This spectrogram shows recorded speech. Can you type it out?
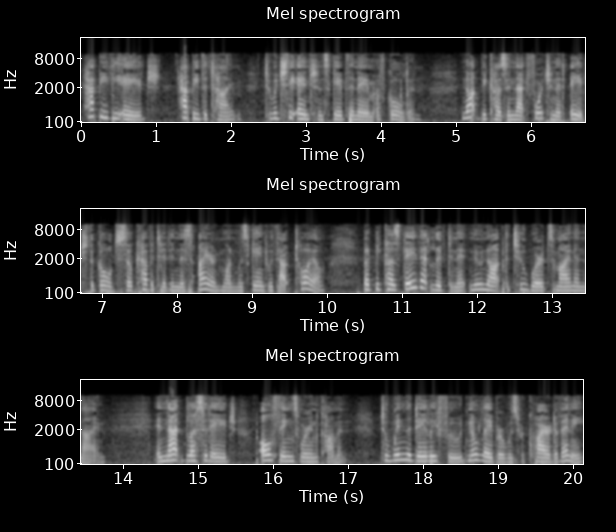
"Happy the age, happy the time, to which the ancients gave the name of golden not because in that fortunate age the gold so coveted in this iron one was gained without toil, but because they that lived in it knew not the two words mine and thine. In that blessed age all things were in common; to win the daily food no labour was required of any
